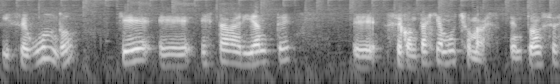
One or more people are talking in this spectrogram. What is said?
Y segundo, que esta variante eh, se contagia mucho más. Entonces,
